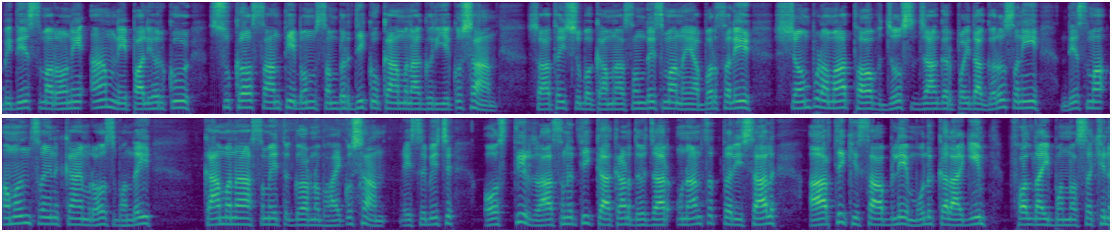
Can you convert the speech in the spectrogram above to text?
विदेशमा रहने आम नेपालीहरूको सुख शान्ति एवं समृद्धिको कामना गरिएको छ। साथै शुभकामना सन्देशमा नयाँ वर्षले सम्पूर्णमा थप जोस जाँगर पैदा गरोस् अनि देशमा अमन चयन कायम कायम रहोस् भन्दै कामना समेत गर्नुभएको छ। यसैबीच अस्थिर राजनैतिकका कारण दुई हजार उनासत्तरी साल आर्थिक हिसाबले मुलुकका लागि फलदायी बन्न सकिन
